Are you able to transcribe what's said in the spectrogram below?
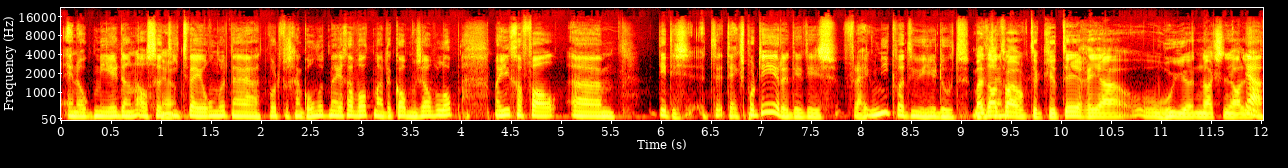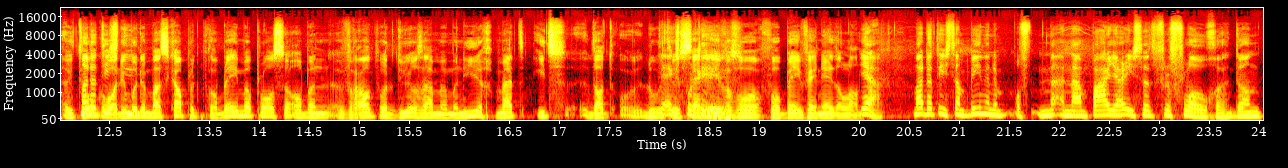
en ook meer dan als het ja. die 200, nou ja, het wordt waarschijnlijk 100 megawatt, maar daar komen we zo wel op. Maar in ieder geval, um, dit is te, te, exporteren. Dit is vrij uniek wat u hier doet. Maar dat waren ook de criteria hoe je nationaal ja, wordt. Je moet een maatschappelijk probleem oplossen op een verantwoord duurzame manier met iets dat, doe ik zeggen even voor, voor BV Nederland. Ja, maar dat is dan binnen een, of na, na, een paar jaar is dat vervlogen. Dan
